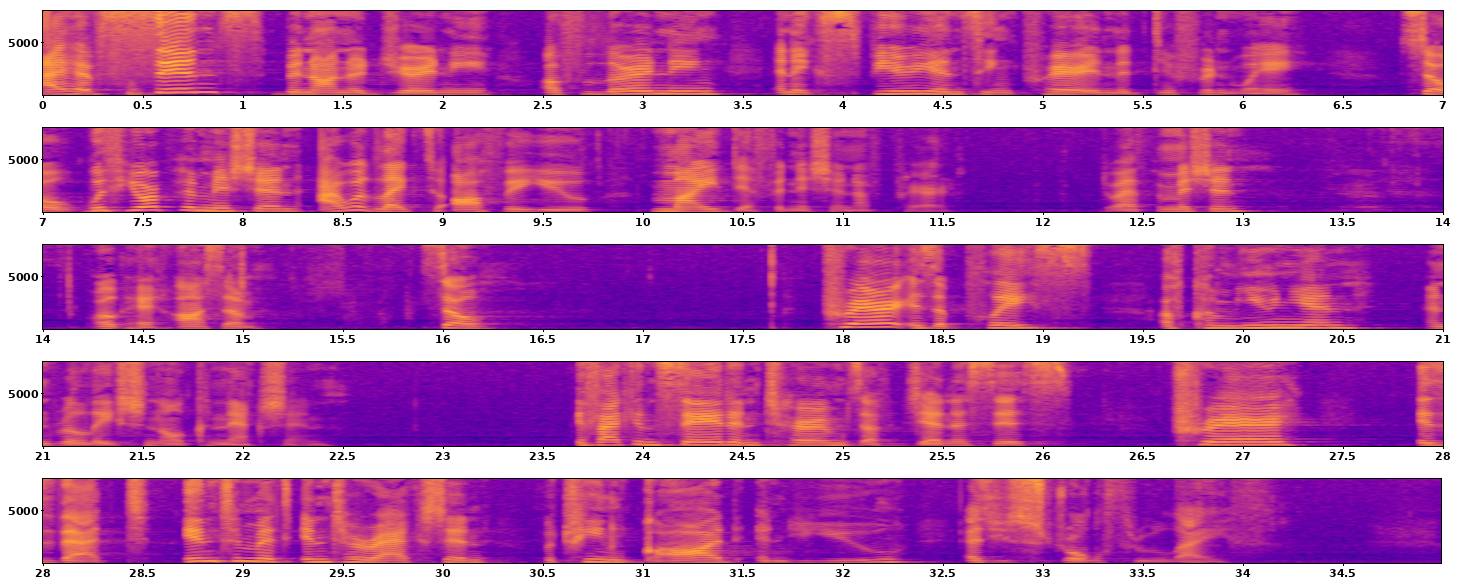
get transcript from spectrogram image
I have since been on a journey of learning and experiencing prayer in a different way. So, with your permission, I would like to offer you my definition of prayer. Do I have permission? Okay, awesome. So, Prayer is a place of communion and relational connection. If I can say it in terms of Genesis, prayer is that intimate interaction between God and you as you stroll through life.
